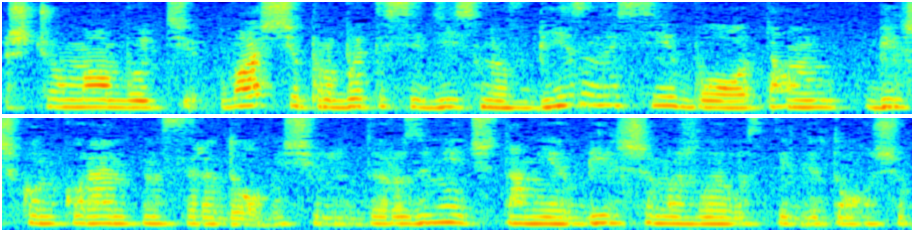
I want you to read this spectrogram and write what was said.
що, мабуть, важче пробитися дійсно в бізнесі, бо там більш конкурентне середовище. Люди розуміють, що там є більше можливостей для того, щоб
